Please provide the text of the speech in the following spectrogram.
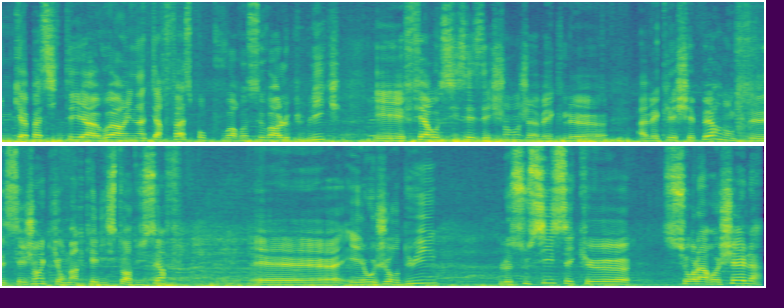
une capacité à avoir une interface pour pouvoir recevoir le public et faire aussi ces échanges avec, le, avec les shapers, donc ces gens qui ont marqué l'histoire du surf. Euh, et aujourd'hui, le souci c'est que sur La Rochelle,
